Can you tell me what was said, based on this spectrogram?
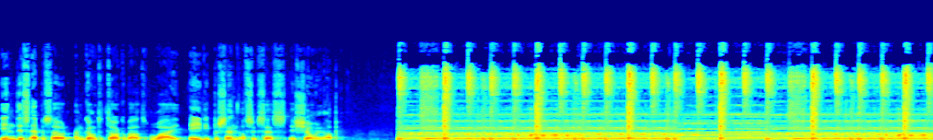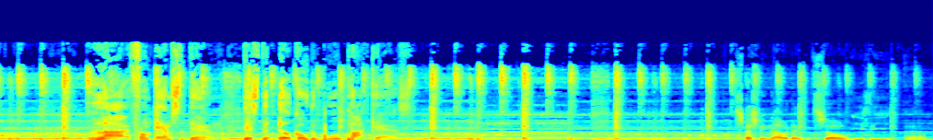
In this episode, I'm going to talk about why 80% of success is showing up. Live from Amsterdam, this is the Eelco de Boer podcast. Especially nowadays, it's so easy um,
